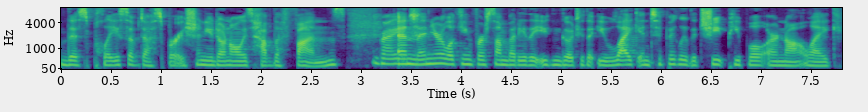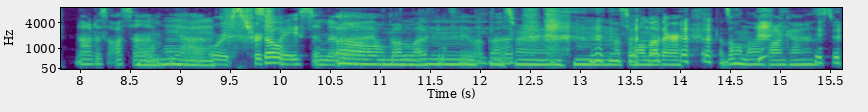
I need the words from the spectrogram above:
this place of desperation, you don't always have the funds. right. And then you're looking for somebody that you can go to that you like. And typically the cheap people are not like, not as awesome. Mhm. Yeah. Or it's church So, based. And uh, I've got a lot of things to say about um, that. That's right. Mhm. That's a whole nother, that's a whole nother podcast.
